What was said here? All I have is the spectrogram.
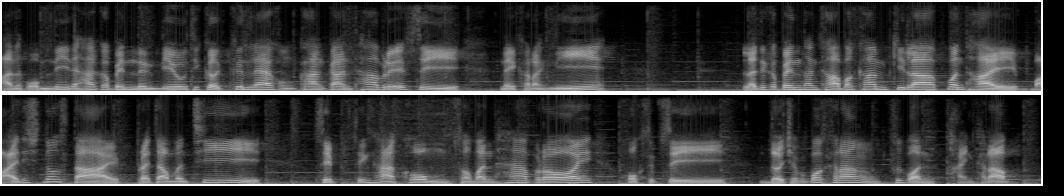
่านผมนี่นะฮะก็เป็นหนึ่งเดียวที่เกิดขึ้นแล้วของทางการท่าเรือ FC ในครั้งนี้ และนี่ก็เป็นทันข่าวบัคค่ำกีฬาฟุตบอลไทยบายดิชโนสไตล์ประจำวันที่ 10 สิงหาคม 2564 โดยเฉพาะครั้งฟุตบอลไทยครับ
